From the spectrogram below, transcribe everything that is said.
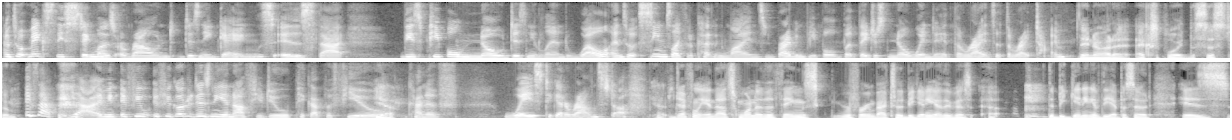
And so what makes these stigmas around Disney gangs is that these people know Disneyland well, and so it seems like they're cutting lines and bribing people, but they just know when to hit the rides at the right time. They know how to exploit the system. Exactly. Yeah. I mean, if you if you go to Disney enough, you do pick up a few Yeah. kind of ways to get around stuff. Yeah, definitely, and that's one of the things. Referring back to the beginning of the uh, the beginning of the episode is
